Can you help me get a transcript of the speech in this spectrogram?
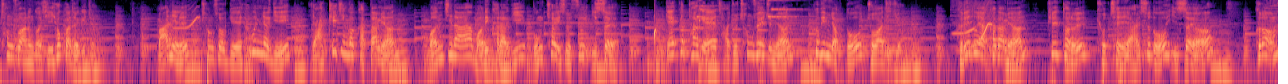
청소하는 것이 효과적이죠. 만일 청소기의 흡입력이 약해진 것 같다면 먼지나 머리카락이 뭉쳐 있을 수 있어요. 깨끗하게 자주 청소해주면 흡입력도 좋아지죠. 그래도 약하다면 필터를 교체해야 할 수도 있어요. 그럼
